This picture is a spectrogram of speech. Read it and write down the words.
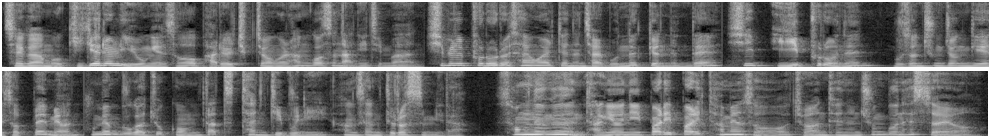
제가 뭐 기계를 이용해서 발열 측정을 한 것은 아니지만 11%를 사용할 때는 잘 못 느꼈는데 12%는 무선 충전기에서 빼면 후면부가 조금 따뜻한 기분이 항상 들었습니다. 성능은 당연히 빠릿빠릿하면서 저한테는 충분했어요.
